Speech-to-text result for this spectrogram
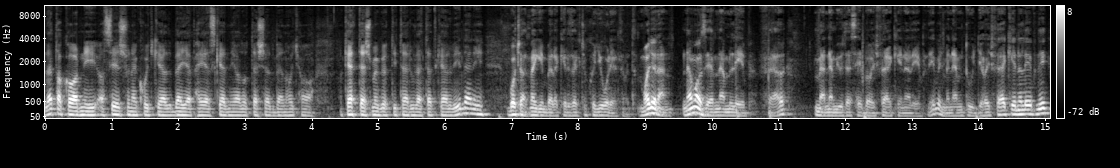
letakarni, a szélsőnek hogy kell bejebb helyezkedni adott esetben, hogyha a kettes mögötti területet kell védeni. Bocsánat, megint belekérdezek, csak hogy jól értem. Tehát magyarán nem azért nem lép fel, mert nem jut eszébe, hogy fel kéne lépni, vagy mert nem tudja, hogy fel kéne lépni,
